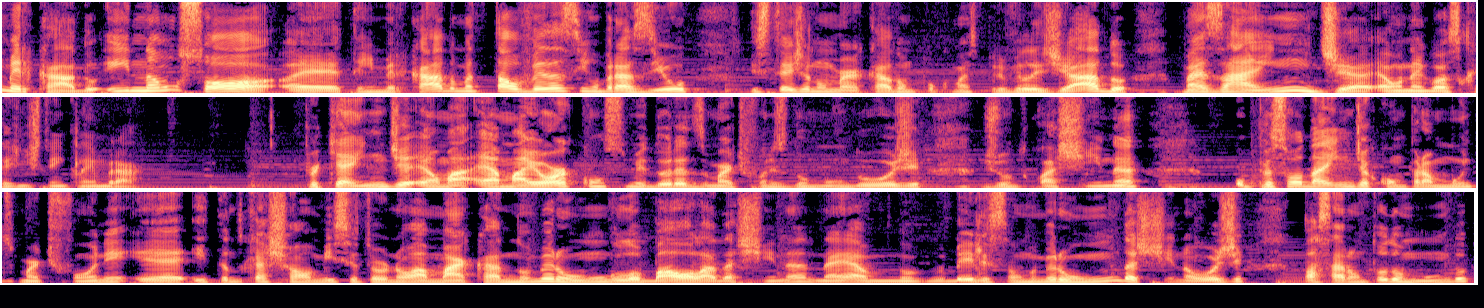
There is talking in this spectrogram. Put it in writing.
mercado. E não só é, tem mercado, mas talvez assim o Brasil esteja num mercado um pouco mais privilegiado, mas a Índia é um negócio que a gente tem que lembrar. Porque a Índia é, uma, é a maior consumidora de smartphones do mundo hoje, junto com a China o pessoal da Índia compra muito smartphone, e, e, tanto que a Xiaomi se tornou a marca número um global lá da China, né? No, eles são número um da China hoje, passaram todo mundo.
